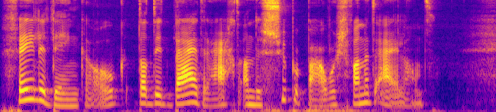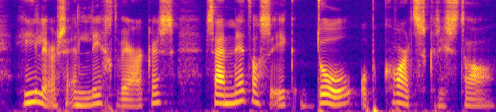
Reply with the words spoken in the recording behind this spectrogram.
Velen denken ook dat dit bijdraagt aan de superpowers van het eiland. Healers en lichtwerkers zijn net als ik dol op kwartskristal.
